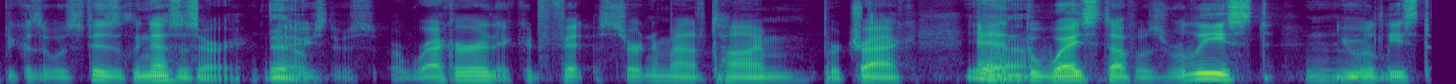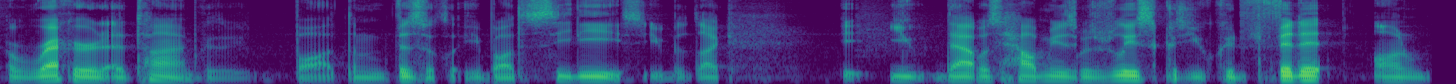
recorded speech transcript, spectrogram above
because it was physically necessary. Yeah. It was a record; it could fit a certain amount of time per track, Yeah. Mm-hmm. and the way stuff was released, you released a record at a time because you bought them physically. You bought the CDs. You would like it- you. That was how music was released because you could fit it on.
